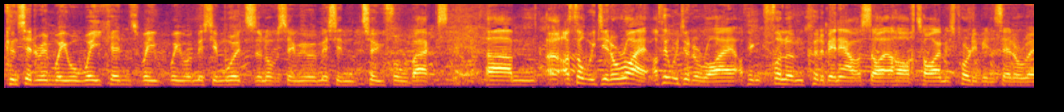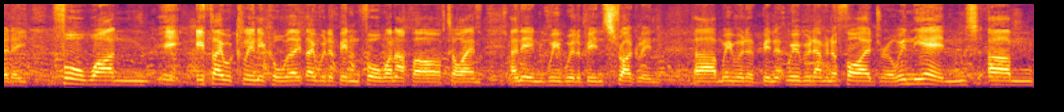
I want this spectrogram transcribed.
considering we were weakened, we, we were missing Woods, and obviously we were missing two fullbacks. Um, I, I thought we did all right. I think we did all right. I think Fulham could have been out of sight at half time. It's probably been said already. 4 1, if they were clinical, they, they would have been 4 1 up at half time, and then we would have been struggling. Um, we would have been we would been having a fire drill. In the end, um,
